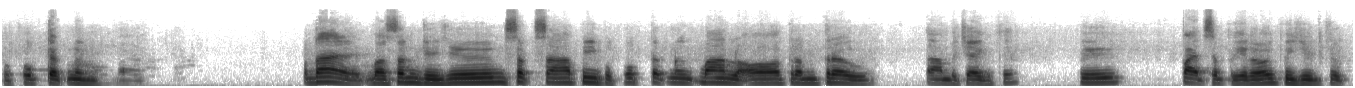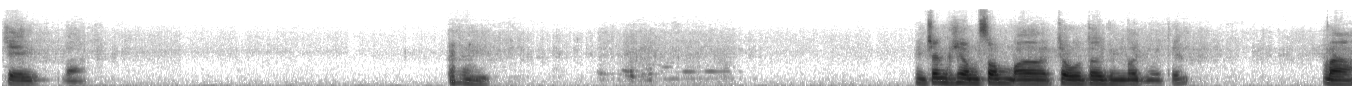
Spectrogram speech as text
ប្រភពទឹកនឹងបាទប៉ុន្តែបើសិនជាយើងសិក្សាពីប្រភពទឹកនឹងបានល្អត្រឹមត្រូវតាមបច្ចេកទេសគឺ80%គឺយើងជោគជ័យបាទ អញ្ចឹងខ្ញុំសូមចូលទៅចំណុចមួយទៀតបាទ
